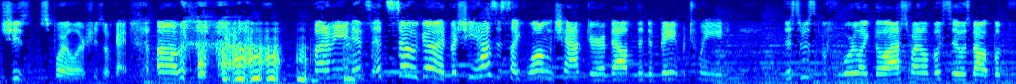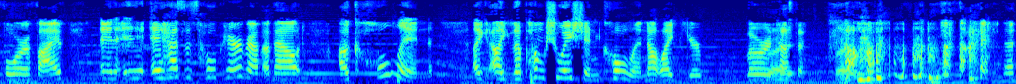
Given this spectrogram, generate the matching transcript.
she's spoiler, she's okay. Um, but I mean, it's it's so good. But she has this like long chapter about the debate between. This was before like the last final books. It was about book four or five, and it, it has this whole paragraph about a colon, like like the punctuation colon, not like your lower Right. intestine.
